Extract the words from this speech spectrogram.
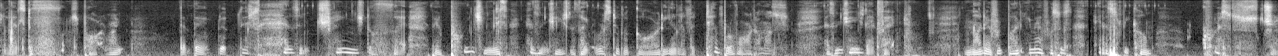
So that's the first part, right? That, that this hasn't changed the fact, their preaching this hasn't changed the fact that we're still the guardian of the temple of Artemis. Hasn't changed that fact. Not everybody in Ephesus has become Christian.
